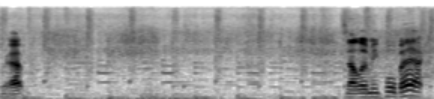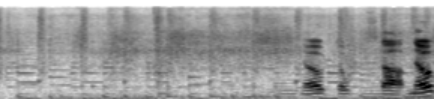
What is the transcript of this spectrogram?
Crap. It's not letting me pull back. Nope, don't stop. Nope.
